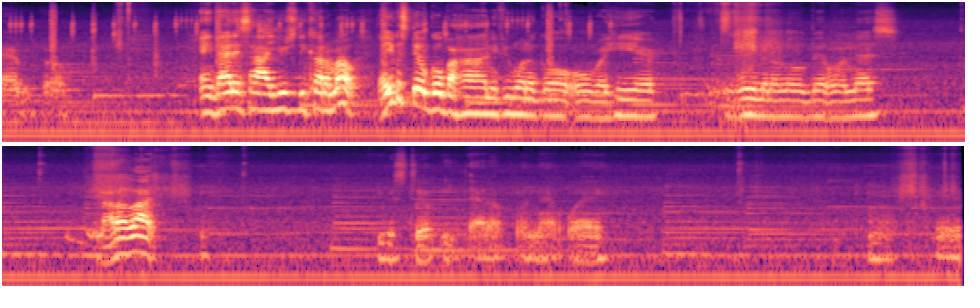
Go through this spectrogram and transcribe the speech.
There we go. And that is how I usually cut them out. Now you can still go behind if you want to go over here. Zoom in a little bit on this. Not a lot. You can still eat that up on that way. Okay.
